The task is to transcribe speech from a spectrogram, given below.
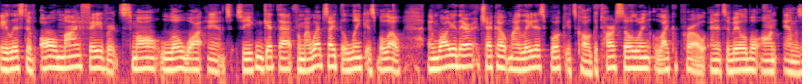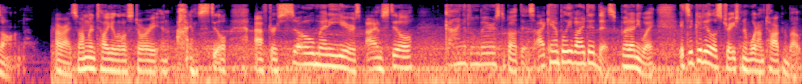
a list of all my favorite small low watt amps. So you can get that from my website. The link is below. And while you're there, check out my latest book. It's called Guitar Soloing Like a Pro and it's available on Amazon. All right, so I'm going to tell you a little story, and I'm still, after so many years, I'm still kind of embarrassed about this. I can't believe I did this. But anyway, it's a good illustration of what I'm talking about.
